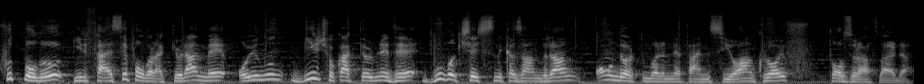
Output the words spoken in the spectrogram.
Futbolu bir felsefe olarak gören ve oyunun birçok aktörüne de bu bakış açısını kazandıran 14 numaranın efendisi Johan Cruyff tozlu raflarda.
